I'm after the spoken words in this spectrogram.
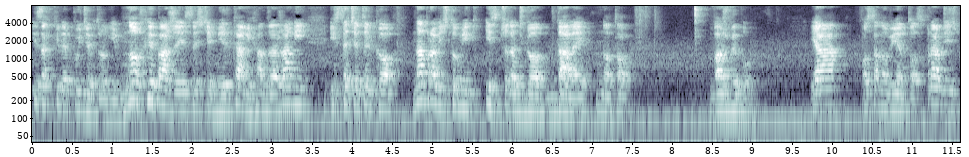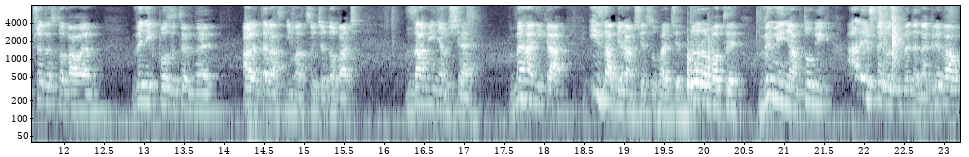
i za chwilę pójdzie w drugim. No chyba, że jesteście mirkami, handlarzami i chcecie tylko naprawić tłumik i sprzedać go dalej, no to wasz wybór. Ja postanowiłem to sprawdzić, przetestowałem wynik pozytywny, ale teraz nie ma co dziadować. Zamieniam się w mechanika i zabieram się, słuchajcie, do roboty. Wymieniam tłumik, ale już tego nie będę nagrywał.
